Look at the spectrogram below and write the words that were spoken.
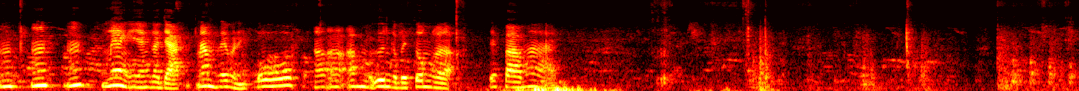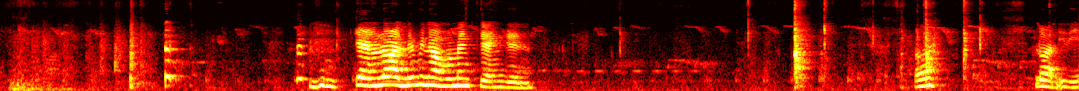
อืมอืมอืมแม่งอีหยังก็อยากน้ำได้บ่เนี่ยโอ้เอาเอาเอามืออื่นก็ไปส่งแล้วล่ะได้ฟาวมาหลายแกงร้อนนี่พี่น้องว่าแม่งแกงเย็นโอ้ยร้อนอีดี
